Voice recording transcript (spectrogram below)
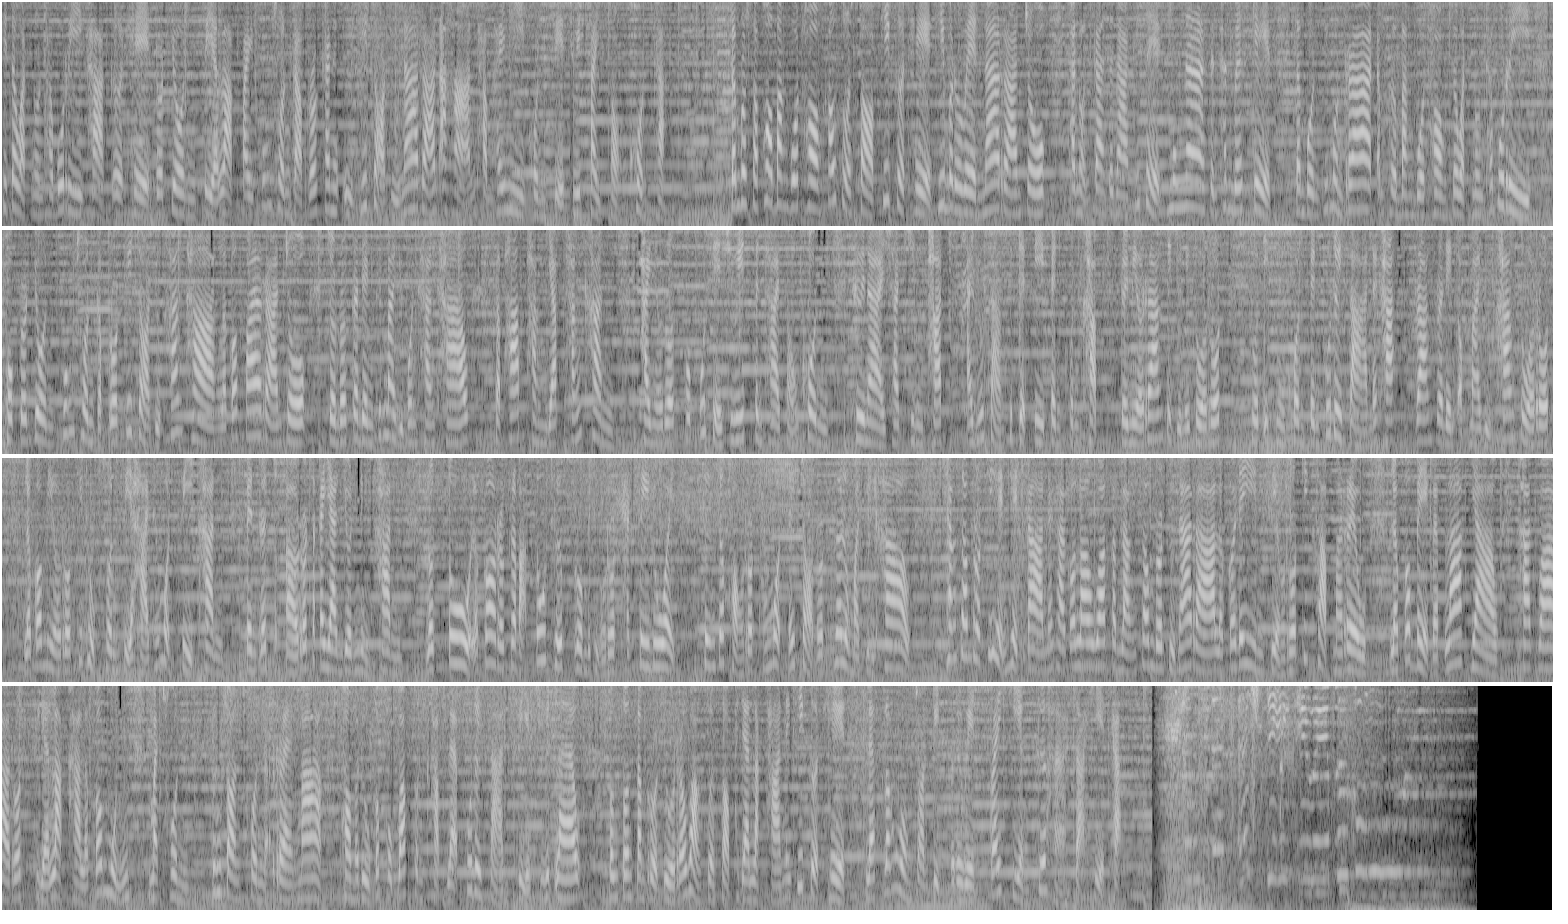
ที่จังหวัดนนทบุรีค่ะ เกิดเหตุรถยนต์เสียหลักไปพุ่งชนกับรถคันอื่นๆที่จอดอยู่หน้าร้านอาหารทำให้มีคนเสียชีวิตไป 2 คนค่ะ ตำรวจสพบางบัวทองเข้าตรวจสอบที่เกิดเหตุที่บริเวณหน้าร้านโจ๊ก ถนนกาญจนาพิเศษ มุ่งหน้าเซ็นทรัลเวสเกต ตำบลพิมลราช อำเภอบางบัวทอง จังหวัดนนทบุรี พบรถยนต์พุ่งชนกับรถที่จอดอยู่ข้างทาง แล้วก็ป้ายร้านโจ๊ก จนรถกระเด็นขึ้นมาอยู่บนทางเท้า สภาพพังยับทั้งคัน ภายในรถพบผู้เสียชีวิตเป็นชายสองคน คือนายชาคินพัฒน์อายุ 37 ปี เป็นคนขับ โดยมีร่างติดอยู่ในตัวรถ ส่วนอีกหนึ่งคนเป็นผู้โดยสารนะคะ ร่างกระเด็นออกมาอยู่ข้างตัวรถแล้วก็มีรถที่ถูกชนเสียหายทั้งหมด 4 คัน เป็นรถรถจักรยานยนต์ 1 คัน รถตู้ แล้วก็รถกระบะตู้ทึบ รวมไปถึงรถแท็กซี่ด้วย ซึ่งเจ้าของรถทั้งหมดได้จอดรถเพื่อลงมากินข้าว ช่างซ่อมรถที่เห็นเหตุการณ์นะคะ ก็เล่าว่ากำลังซ่อมรถอยู่หน้าร้าน แล้วก็ได้ยินเสียงรถที่ขับมาเร็ว แล้วก็เบรกแบบลากยาวาดว่ารถเสียหลักค่ะ แล้วก็หมุนมาชน ซึ่งตอนชนแรงมาก พอมาดูก็พบว่าคนขับและผู้โดยสารเสียชีวิตแล้วเบื้องต้นตำรวจอยู่ระหว่างตรวจสอบพยานหลักฐานในที่เกิดเหตุ และกล้องวงจรปิดบริเวณใกล้เคียงเพื่อหาสาเหตุค่ะ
